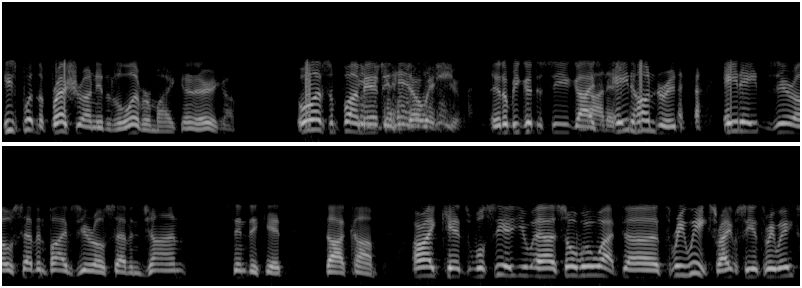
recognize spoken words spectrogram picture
he's putting the pressure on you to deliver, Mike. There you go. We'll have some fun, man. No issue. It'll be good to see you guys. 800 880 7507 johnsyndicate.com. All right, kids. We'll see you. Uh, so we're what? Uh, three weeks, right? We'll see you in three weeks.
